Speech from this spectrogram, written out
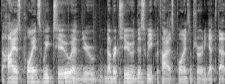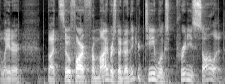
the highest points week two, and you're number two this week with highest points. I'm sure we're going to get to that later. But so far, from my perspective, I think your team looks pretty solid.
